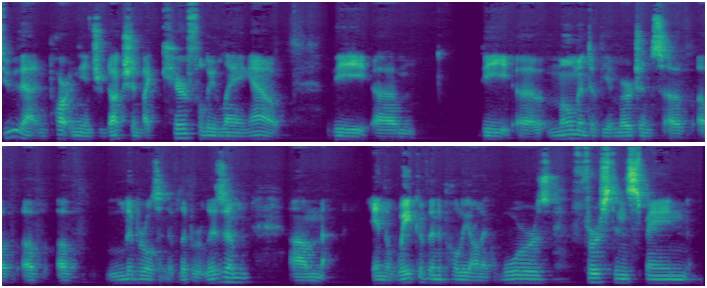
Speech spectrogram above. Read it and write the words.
do that in part in the introduction by carefully laying out the um, the moment of the emergence of, of, of, of liberals and of liberalism. Um, in the wake of the Napoleonic Wars, first in Spain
